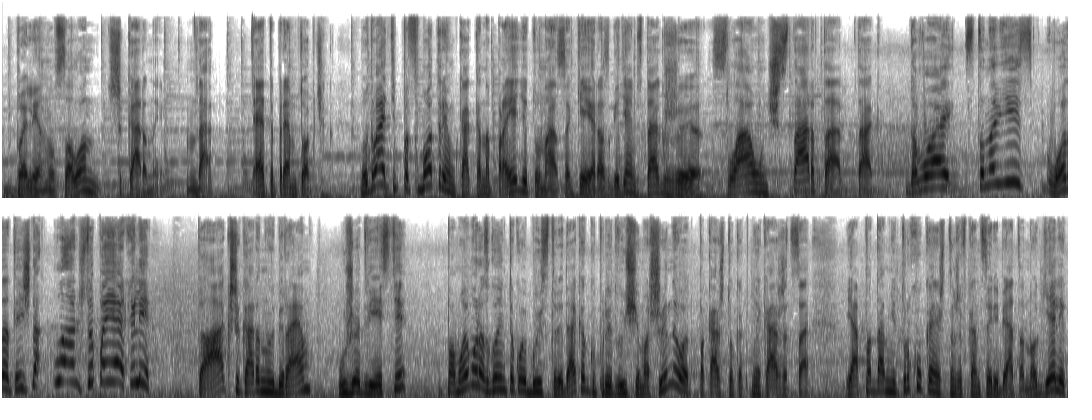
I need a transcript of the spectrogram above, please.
Блин, ну салон шикарный, да. Это прям топчик. Ну давайте посмотрим, как она проедет у нас. Окей, разгоняемся также с launch старта. Так, давай, становись. Вот, отлично. Launch, всё, поехали. Так, шикарно набираем. Уже 200 по-моему, разгонит такой быстрый, да, как у предыдущей машины, вот пока что, как мне кажется. Я поддам нитруху, конечно же, в конце, ребята, но гелик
